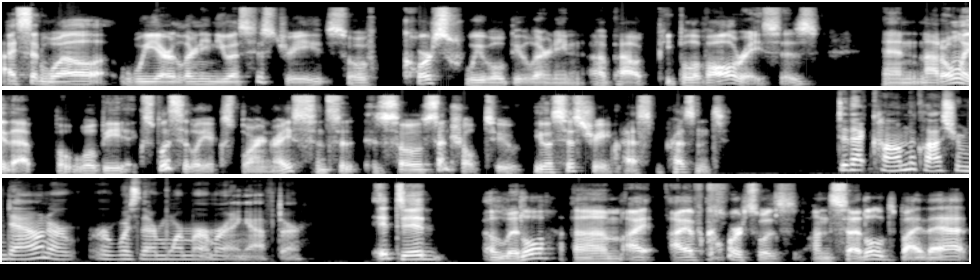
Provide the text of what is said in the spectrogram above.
I said, well, we are learning US history. So, of course, we will be learning about people of all races. And not only that, but we'll be explicitly exploring race since it is so central to US history, past and present. Did that calm the classroom down, or, or was there more murmuring after? It did a little. Um, I, I of course was unsettled by that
